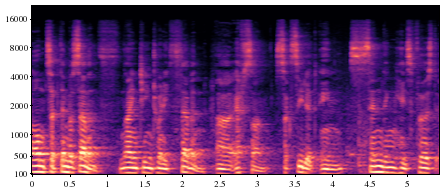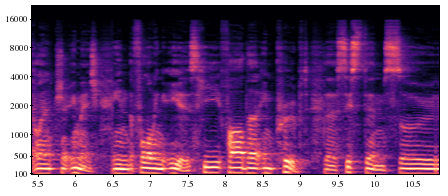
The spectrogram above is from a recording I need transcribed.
On September 7th, 1927, uh, succeeded in sending his first electronic image. In the following years, he further improved the system so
